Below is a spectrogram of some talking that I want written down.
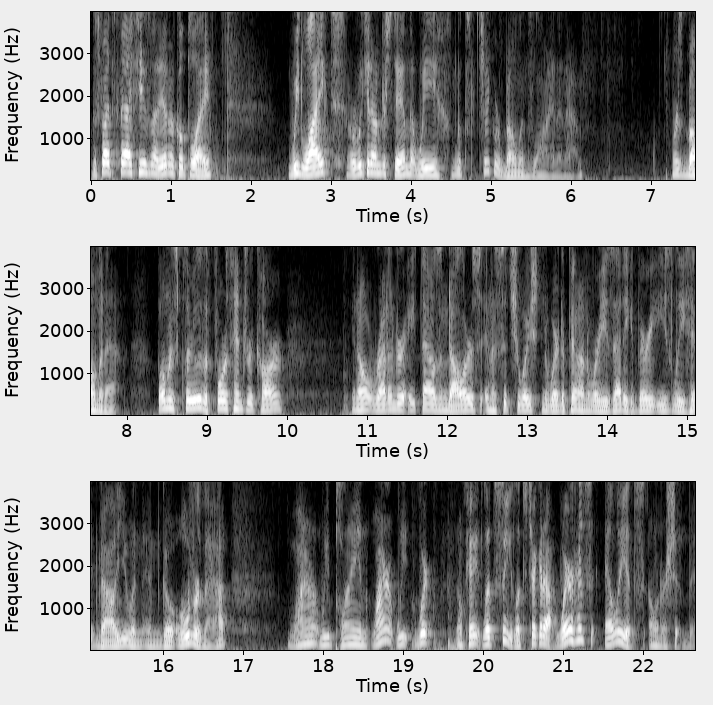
despite the fact he's an identical play. We liked, or we can understand that we let's check where Bowman's lying at. Where's Bowman at? Bowman's clearly the fourth Hendrick car, you know, right under eight thousand dollars in a situation where depending on where he's at, he could very easily hit value and, and go over that why aren't we playing? Why aren't we? Where? Okay, let's see. Let's check it out. Where has Elliott's ownership been?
